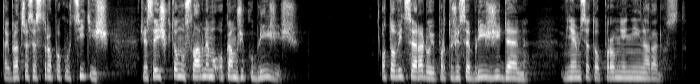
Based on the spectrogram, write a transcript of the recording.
Tak bratře, sestro, pokud cítíš, že se již k tomu slavnému okamžiku blížíš, o to více raduj, protože se blíží den, v něm se to promění na radost.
